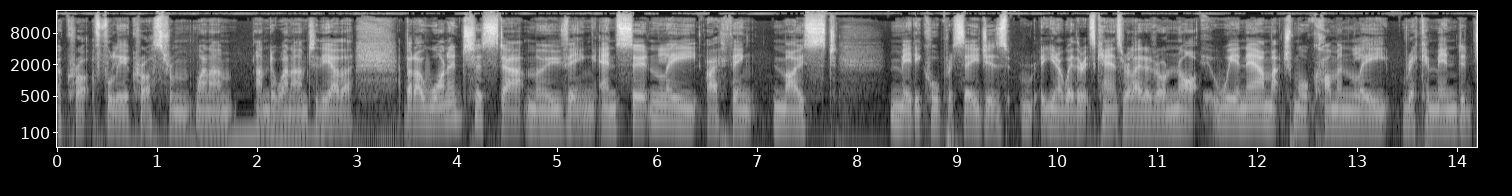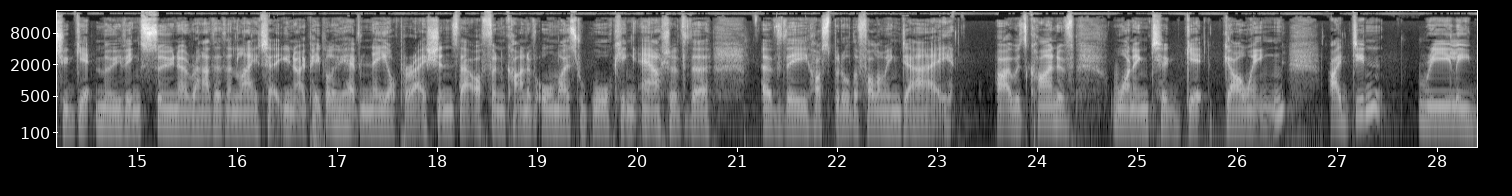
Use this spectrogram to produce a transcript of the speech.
across, fully across from one arm under one arm to the other. But I wanted to start moving, and certainly I think most medical procedures, you know, whether it's cancer related or not, we're now much more commonly recommended to get moving sooner rather than later. You know, people who have knee operations, they're often kind of almost walking out of the of the hospital the following day. I was kind of wanting to get going. I didn't really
